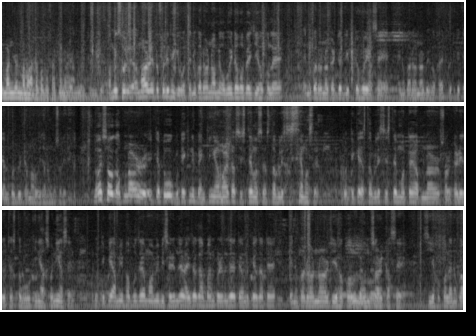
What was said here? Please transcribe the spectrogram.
কিমানজন মানুহ আটক হ'ব ছাৰ তেনেকৈ আমি চলি আমাৰ এইটো চলি থাকিব। তেনেকুৱা ধৰণৰ আমি অবৈধভাৱে যিসকলে এনেকুৱা ধৰণৰ কাৰ্যত লিপ্ত হৈ আছে এনেকুৱা ধৰণৰ ব্যৱসায়ত গতিকে তেওঁলোকৰ বিৰুদ্ধে আমাৰ অভিযানসমূহ চলি থাকে নহয় চাওক আপোনাৰ এতিয়াতো গোটেইখিনি বেংকিং আমাৰ এটা ছিষ্টেম আছে এষ্টাব্লিছ ছিষ্টেম আছে। গতিকে এষ্টাব্লিছ ছিষ্টেম মতে আপোনাৰ চৰকাৰী যথেষ্ট বহুখিনি আঁচনি আছে। গতিকে আমি ভাবোঁ যে মই আমি বিচাৰিম যে ৰাইজক আহ্বান কৰিম যে তেওঁলোকে যাতে এনেকুৱা ধৰণৰ যিসকল লোন চাৰ্ক আছে যিসকল এনেকুৱা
